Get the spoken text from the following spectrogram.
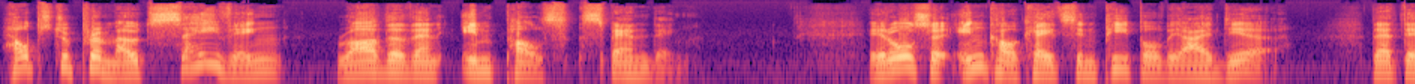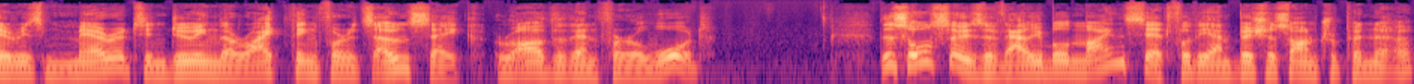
helps to promote saving rather than impulse spending. It also inculcates in people the idea that there is merit in doing the right thing for its own sake rather than for reward. This also is a valuable mindset for the ambitious entrepreneur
